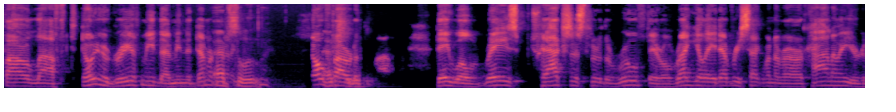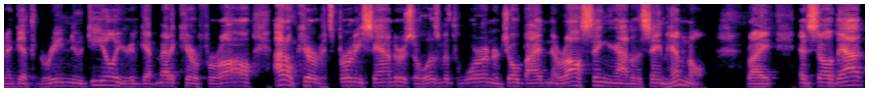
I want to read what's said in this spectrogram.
far left, don't you agree with me? That I mean, the Democrats absolutely so absolutely. far to the left. They will raise taxes through the roof. They will regulate every segment of our economy. You're going to get the Green New Deal. You're going to get Medicare for all. I don't care if it's Bernie Sanders or Elizabeth Warren or Joe Biden. They're all singing out of the same hymnal, right? And so that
